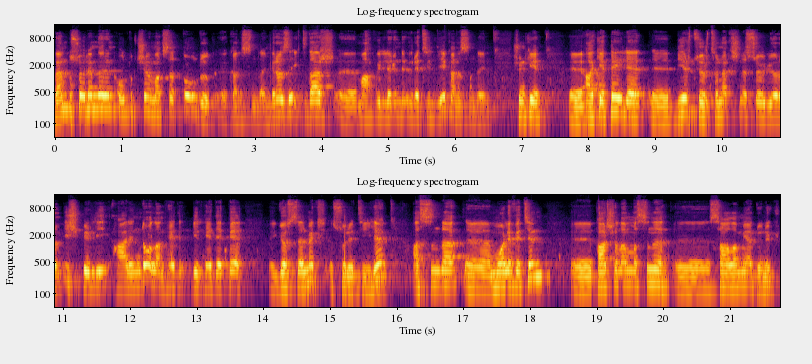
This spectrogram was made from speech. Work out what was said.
ben bu söylemlerin oldukça maksatlı olduğu e, kanısındayım. Biraz da iktidar e, mahvillerinde üretildiği kanısındayım. Çünkü e, AKP ile bir tür tırnak içinde söylüyorum işbirliği halinde olan bir HDP göstermek suretiyle aslında muhalefetin parçalanmasını sağlamaya dönük,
